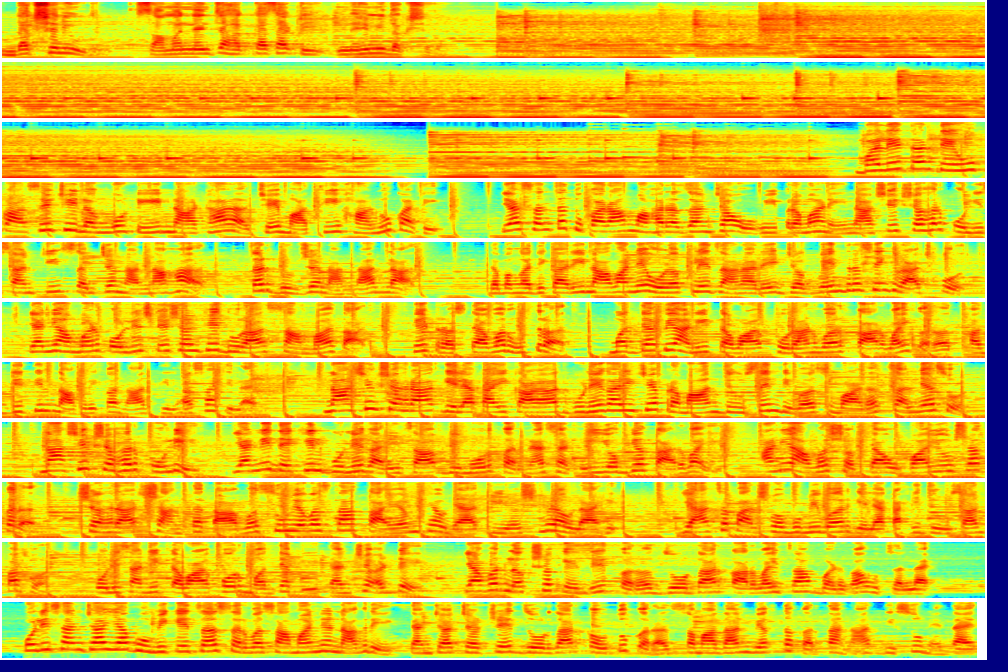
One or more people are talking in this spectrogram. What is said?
दक्ष news सामान्यांच्या हक्कासाठी नेहमी दक्ष. भले तर देऊ कासेची लंगोटी नाठाळाचे माथी हानुकाठी या संत तुकाराम महाराजांच्या ओवीप्रमाणे नाशिक शहर पोलिसांची सज्जनांना हात तर दुर्जनांना लाद. दबंग अधिकारी नावाने ओळखले जाणारे जगवेंद्र सिंग राजपूत यांनी अंबड पोलीस स्टेशनची धुरा सांभाळतात. थेट रस्त्यावर उतरत मद्यपी आणि टवाळखोरांवर कारवाई करत हद्दीतील नागरिकांना दिलासा दिलाय. नाशिक शहरात गेल्या काही काळात गुन्हेगारीचे प्रमाण दिवसेंदिवस वाढत चालले असून नाशिक शहर पोलीस यांनी देखील गुन्हेगारीचा बिमोड करण्यासाठी योग्य कारवाई आणि आवश्यक त्या उपाययोजना करत शहरात शांतता व सुव्यवस्था कायम ठेवण्यात यश मिळवलं आहे. याच पार्श्वभूमीवर गेल्या काही दिवसांपासून पोलिसांनी टवाळखोर मद्यपी त्यांचे अड्डे यावर लक्ष केंद्रित करत जोरदार कारवाईचा बडगा उचललाय. पोलिसांच्या या भूमिकेचं सर्वसामान्य नागरिक त्यांच्या चर्चेत जोरदार कौतुक करत समाधान व्यक्त करताना दिसून येत आहेत.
